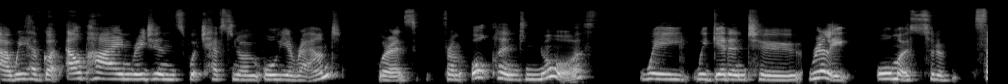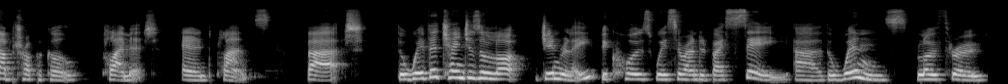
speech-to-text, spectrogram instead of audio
Uh, we have got alpine regions which have snow all year round, whereas from Auckland north, we we get into really almost sort of subtropical climate and plants. But the weather changes a lot generally because we're surrounded by sea. Uh, the winds blow through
